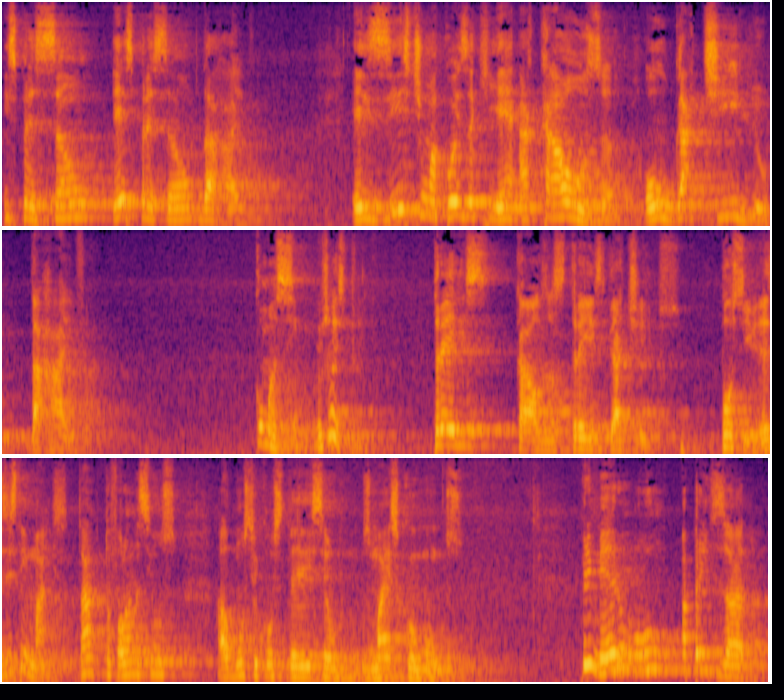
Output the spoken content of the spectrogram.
expressão, expressão da raiva. Existe uma coisa que é a causa ou o gatilho da raiva. Como assim? Eu já explico. Três causas, três gatilhos possíveis. Existem mais, tá? Estou falando assim os, alguns que eu considerei ser os mais comuns. Primeiro, o aprendizado.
